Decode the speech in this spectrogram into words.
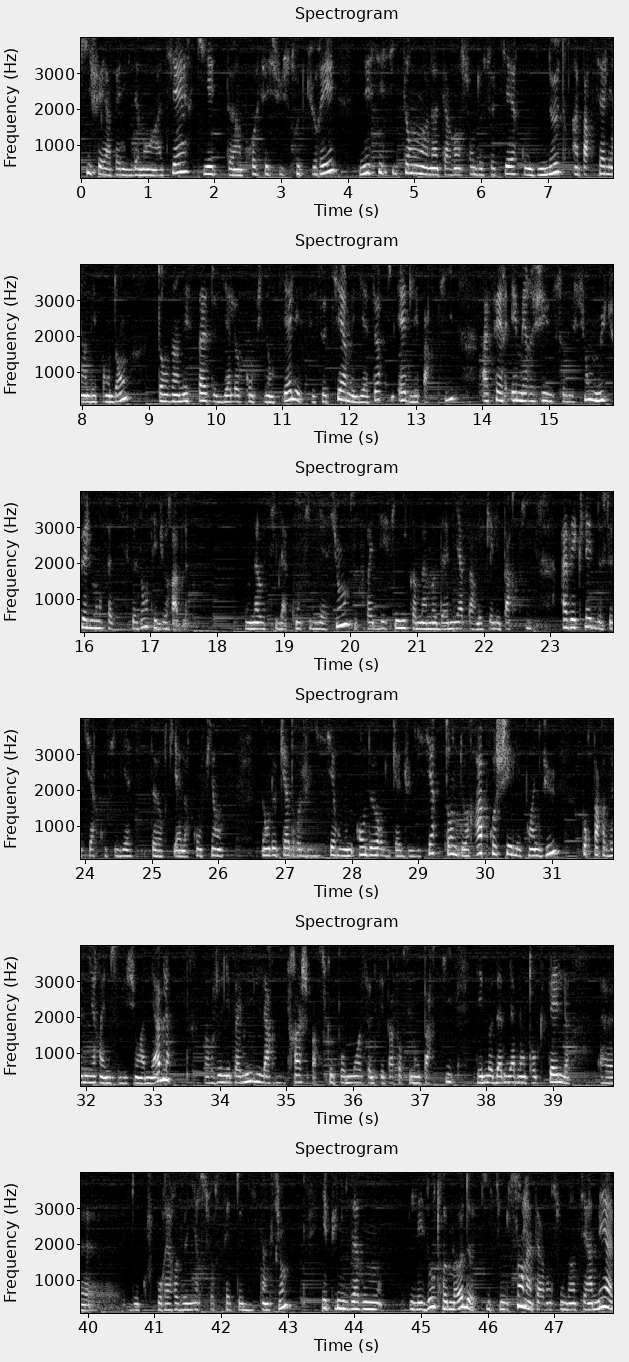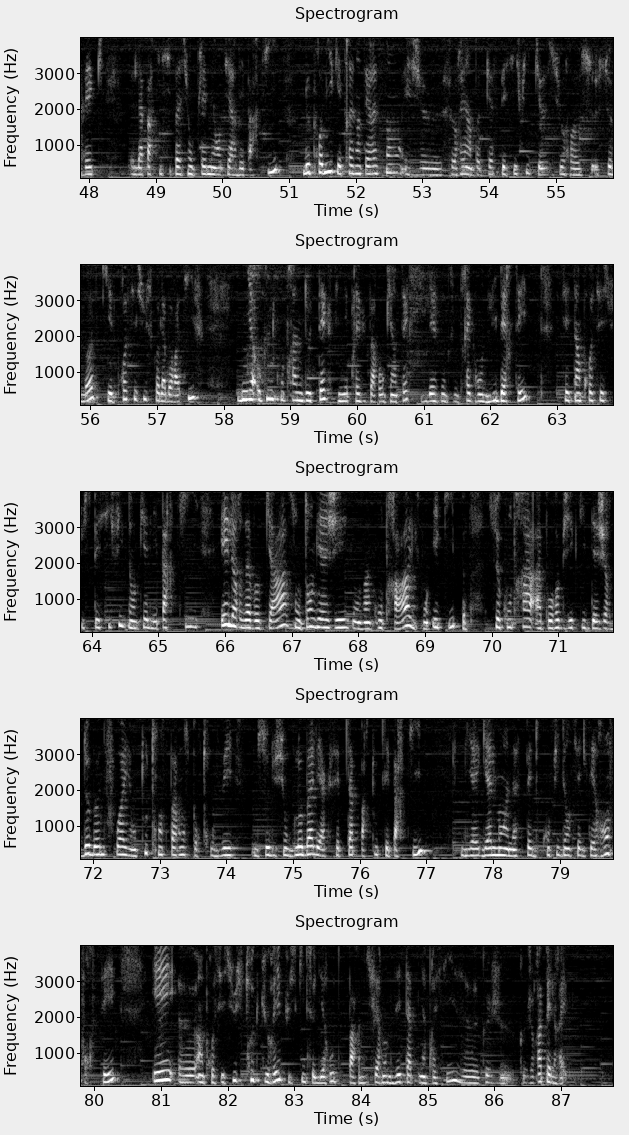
qui fait appel évidemment à un tiers, qui est un processus structuré nécessitant l'intervention de ce tiers qu'on dit neutre, impartial et indépendant dans un espace de dialogue confidentiel. Et c'est ce tiers médiateur qui aide les parties à faire émerger une solution mutuellement satisfaisante et durable. On a aussi la conciliation qui pourrait être définie comme un mode amiable par lequel les parties, avec l'aide de ce tiers conciliateur qui a leur confiance dans le cadre judiciaire ou même en dehors du cadre judiciaire, tentent de rapprocher les points de vue pour parvenir à une solution amiable. Alors je n'ai pas mis l'arbitrage parce que pour moi ça ne fait pas forcément partie des modes amiables en tant que tels, euh, donc je pourrais revenir sur cette distinction. Et puis nous avons les autres modes qui sont sans l'intervention d'un tiers mais avec la participation pleine et entière des parties. Le premier qui est très intéressant, et je ferai un podcast spécifique sur euh, ce mode, qui est le processus collaboratif. Il n'y a aucune contrainte de texte, il n'est prévu par aucun texte, il laisse donc une très grande liberté. C'est un processus spécifique dans lequel les parties et leurs avocats sont engagés dans un contrat, ils font équipe. Ce contrat a pour objectif d'agir de bonne foi et en toute transparence pour trouver une solution globale et acceptable par toutes les parties. Il y a également un aspect de confidentialité renforcé et euh, un processus structuré puisqu'il se déroule par différentes étapes bien précises euh, que, je, que je rappellerai.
